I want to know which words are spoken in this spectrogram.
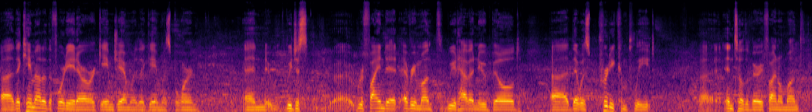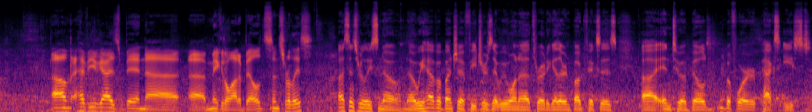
uh, that came out of the 48-hour game jam where the game was born and we just uh, refined it every month. We'd have a new build uh, that was pretty complete uh, until the very final month. Um, have you guys been uh, uh, making a lot of builds since release? Uh, since release, no, no. We have a bunch of features that we want to throw together and bug fixes uh, into a build before PAX East.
